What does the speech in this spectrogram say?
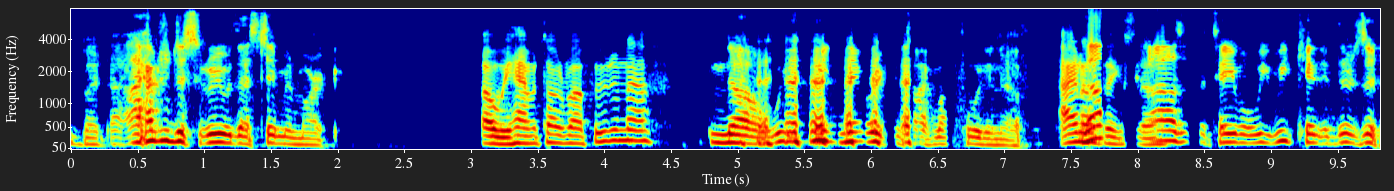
But I have to disagree with that statement, Mark. Oh, we haven't talked about food enough. No, we, we never can talk about food enough. I don't Not think so. I was at the table. We we can. There's a.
